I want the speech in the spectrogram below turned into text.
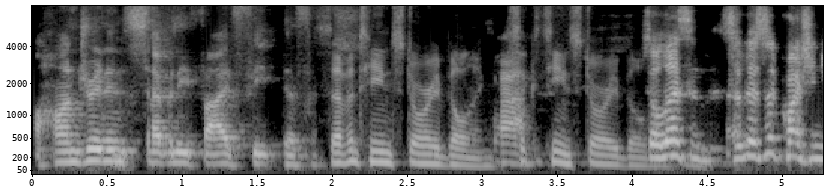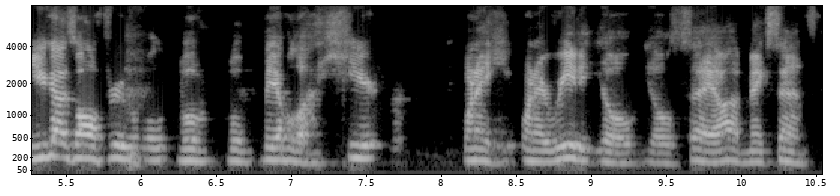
175 feet difference. 17 story building, Wow. 16 story building. So listen, so this is a question you guys all three will, will, will be able to hear when I when I read it. You'll you'll say, oh, it makes sense.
